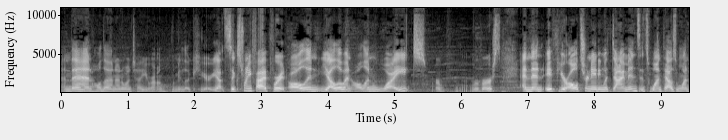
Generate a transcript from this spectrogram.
And then, hold on, I don't want to tell you wrong. Let me look here. Yeah, six twenty-five for it all in yellow and all in white, or reverse. And then if you're alternating with diamonds, it's one thousand one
